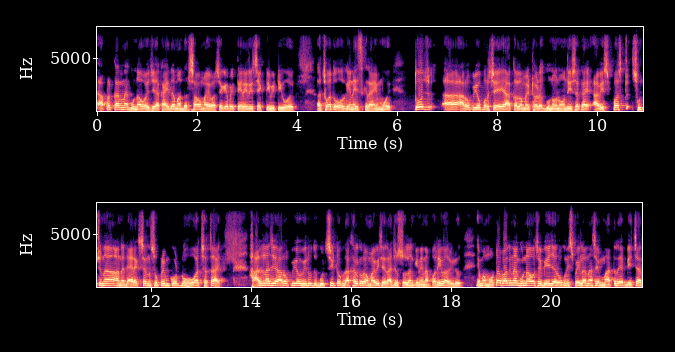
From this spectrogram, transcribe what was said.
આ પ્રકારના ગુનાઓ હોય જે આ કાયદામાં દર્શાવવામાં આવ્યા છે કે ભાઈ ટેરરિસ્ટ એક્ટિવિટી હોય અથવા તો ઓર્ગેનાઇઝ ક્રાઇમ હોય તો જ આ આરોપીઓ પર છે એ આ કલમ હેઠળ ગુનો નોંધી શકાય આવી સ્પષ્ટ સૂચના અને ડાયરેક્શન સુપ્રીમ કોર્ટનું હોવા છતાંય હાલના જે આરોપીઓ વિરુદ્ધ ગુજસી ટોક દાખલ કરવામાં આવી છે રાજુ સોલંકી એના પરિવાર વિરુદ્ધ. એમાં મોટાભાગના ગુનાઓ છે, બે હજાર ઓગણીસ પહેલાંના છે, માત્ર બે ચાર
